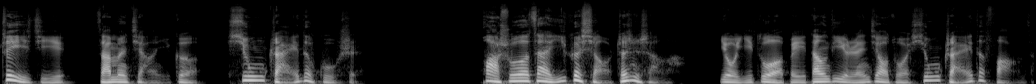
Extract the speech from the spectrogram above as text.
这一集咱们讲一个凶宅的故事。话说，在一个小镇上啊，有一座被当地人叫做凶宅的房子。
